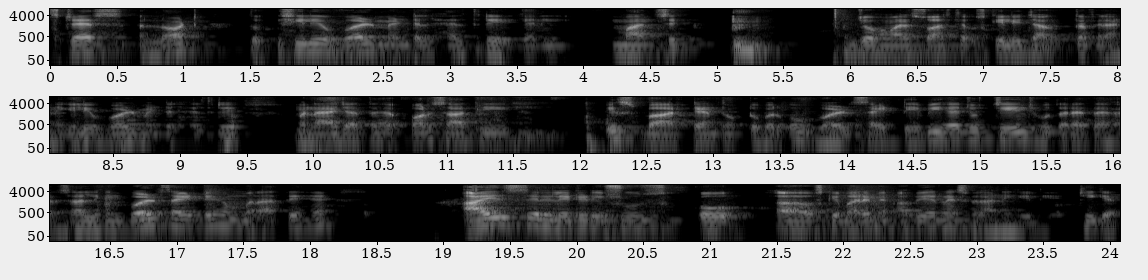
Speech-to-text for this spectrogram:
stress a lot तो इसीलिए वर्ल्ड मेंटल हेल्थ डे यानी मानसिक जो हमारा स्वास्थ्य है उसके लिए जागरूकता फैलाने के लिए वर्ल्ड मेंटल हेल्थ डे मनाया जाता है। और साथ ही इस बार टेंथ अक्टूबर को वर्ल्ड साइट डे भी है जो चेंज होता रहता है हर साल। लेकिन वर्ल्ड साइट डे हम मनाते हैं आईज से रिलेटेड इश्यूज़ को आ, उसके बारे में अवेयरनेस फैलाने के लिए। ठीक है?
